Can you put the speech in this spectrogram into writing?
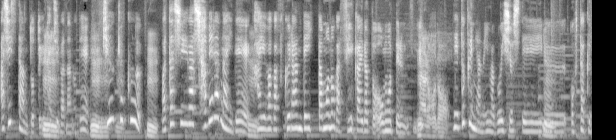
アシスタントという立場なので、うん究極、うん。私が喋らないでうん会話が膨らんでいったものが正解だと思ってるんですね。なるほど。で、特にあの、今ご一緒しているお二組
